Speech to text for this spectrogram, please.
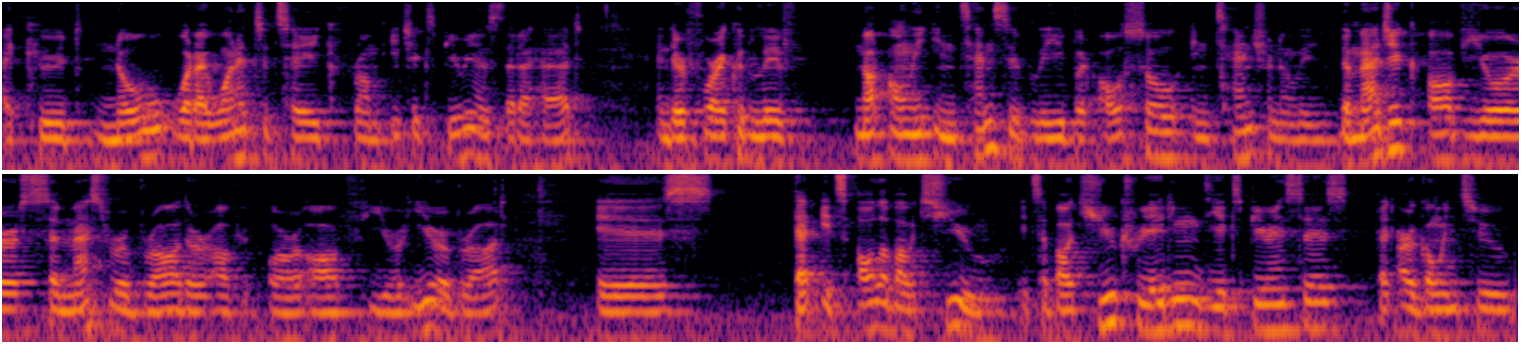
I could know what I wanted to take from each experience that I had, and therefore I could live not only intensively but also intentionally. The magic of your semester abroad or of, or of your year abroad is that it's all about you. It's about you creating the experiences that are going to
